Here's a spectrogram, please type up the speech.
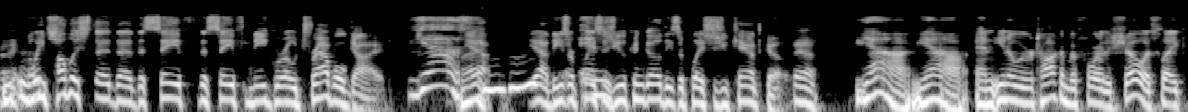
Right. Well, Which, he published the, the the safe the safe Negro travel guide. yes, Yeah. Mhm. Yeah, these are places And- you can go. These are places you can't go. Yeah. Yeah, yeah. And you know, we were talking before the show, it's like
